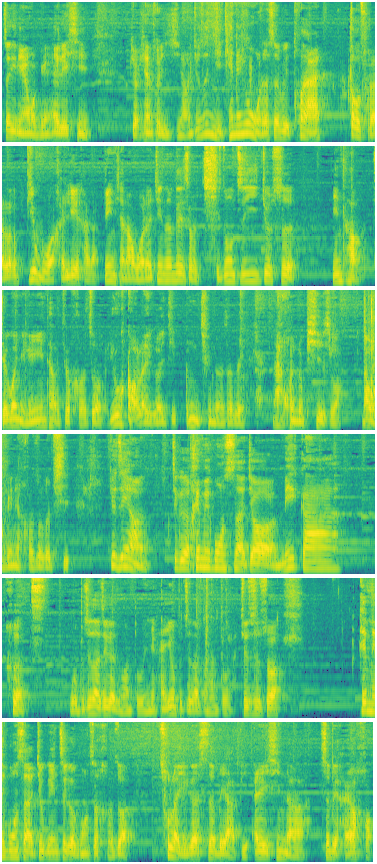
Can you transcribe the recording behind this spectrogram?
这一点我跟爱立信。表现出一样，就是你天天用我的设备，突然造出来了个比我还厉害的，并且呢，我的竞争对手其中之一就是英特尔。结果你跟英特尔去合作，又搞了一个更轻的设备，那混个屁是吧？那我跟你合作个屁？就这样，这个黑莓公司啊叫 Mega Hertz，我不知道这个怎么读，你看又不知道怎么读了。就是说，黑莓公司啊就跟这个公司合作，出了一个设备啊，比爱立信的设备还要好。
